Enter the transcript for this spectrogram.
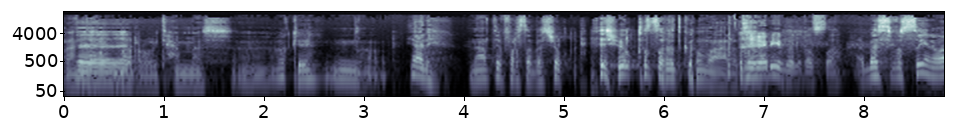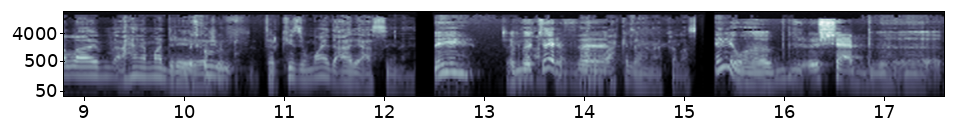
باندا ف- أحمر ويتحمس. آه، okay. يعني نعطيه فرصة بس شو شو القصة بتكون ما اعرف غريبه القصة. بس في الصين والله إحنا ما أدري بتكون- تركيزهم وايد عالي على الصين. إيه. بتعرف، الأرباح كلها هناك خلاص أيوه الشعب آه،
